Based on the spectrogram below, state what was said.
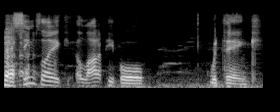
it seems like a lot of people would think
